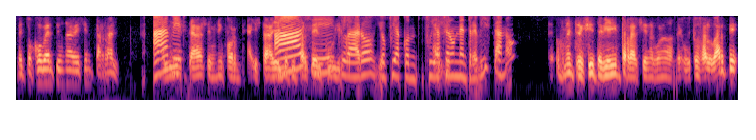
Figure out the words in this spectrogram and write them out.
Me tocó verte una vez en Parral. Ah, mira. Estabas en uniforme, ahí está. Ahí ah, sí, claro. Yo fui a fui a hacer una entrevista, ¿no? Una entrevista, te vi ahí en Parral, sí, bueno, me gustó saludarte.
